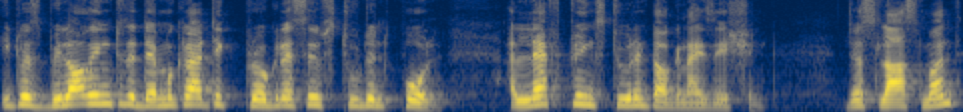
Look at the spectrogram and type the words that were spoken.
It was belonging to the Democratic Progressive Student Pole, a left-wing student organization. Just last month,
